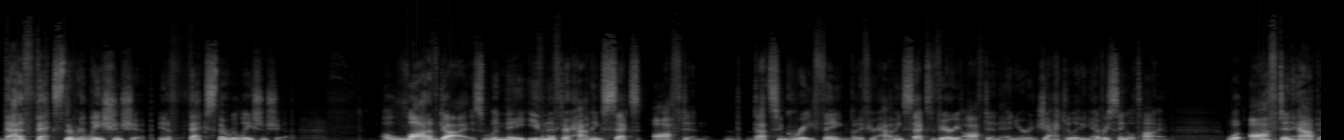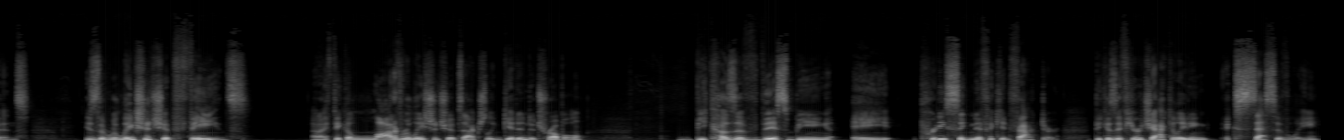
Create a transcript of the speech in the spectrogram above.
that affects the relationship. It affects the relationship a lot of guys, when they, even if they're having sex often, that's a great thing. But if you're having sex very often and you're ejaculating every single time, what often happens is the relationship fades. And I think a lot of relationships actually get into trouble because of this being a pretty significant factor. Because if you're ejaculating excessively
